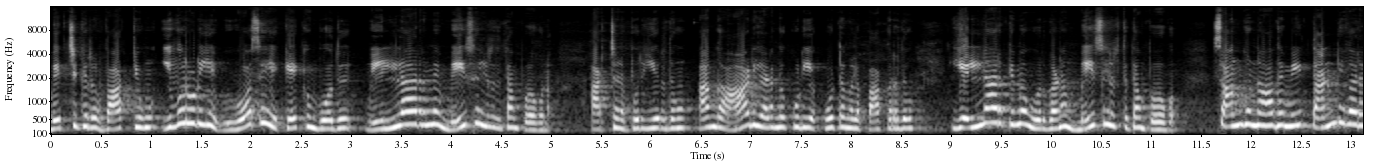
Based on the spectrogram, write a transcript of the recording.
மெச்சுக்கிற வாத்தியம் இவருடைய ஓசையை கேட்கும்போது எல்லாருமே மெய்சிலிருந்து தான் போகணும். அர்ச்சனை புரியறதும் அங்கே ஆடி அடங்கக்கூடிய கூட்டங்களை பார்க்கறதும் எல்லாருக்குமே ஒரு கணம் மெய்சிலிருந்து தான் போகும். சங்குநாதமே தண்டி வர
